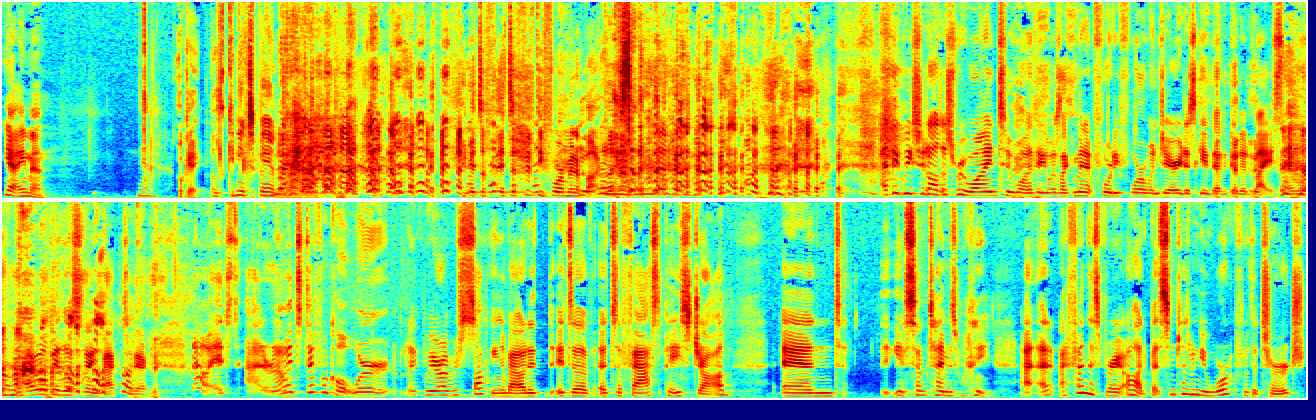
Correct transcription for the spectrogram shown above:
yeah, amen. Yeah. Okay, can you expand on that? it's a it's a 54 minute podcast. I think we should all just rewind to well, I think it was like minute 44 when Jerry just gave that good advice. I will, I will be listening back to there. No, it's I don't know. It's difficult. We're like we were just talking about it. It's a it's a fast paced job, and you know, sometimes when you, I, I I find this very odd, but sometimes when you work for the church.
